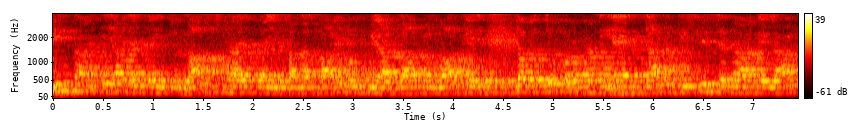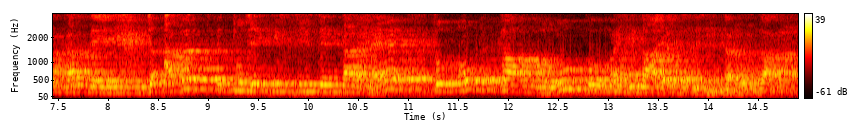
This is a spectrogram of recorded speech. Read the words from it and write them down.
دینا یہ آیت ہے، جو لاسٹ میں آیت ہے سالہ سائنوں بے عذاب واقع۔ توجہ فرمانی ہے، ڈر کسی سے نہ اعلان کر دے۔ جو اگر تجھے کسی سے ڈر ہے، تو ان کافروں کو میں ہدایت نہیں کروں گا۔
